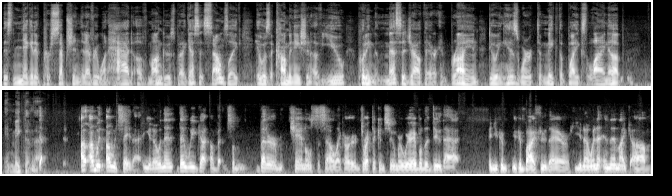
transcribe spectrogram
this negative perception that everyone had of Mongoose. But I guess it sounds like it was a combination of you putting the message out there and Brian doing his work to make the bikes line up and make them that. I, I would I would say that you know, and then then we got a, some better channels to sell, like our direct to consumer. We are able to do that, and you can you could buy through there, you know, and and then like um,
